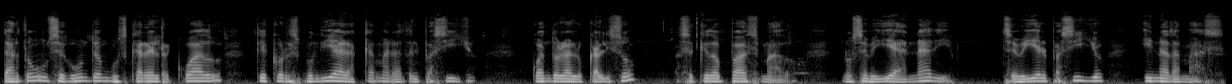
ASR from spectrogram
Tardó un segundo en buscar el recuadro que correspondía a la cámara del pasillo. Cuando la localizó, se quedó pasmado. No se veía a nadie, se veía el pasillo y nada más.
